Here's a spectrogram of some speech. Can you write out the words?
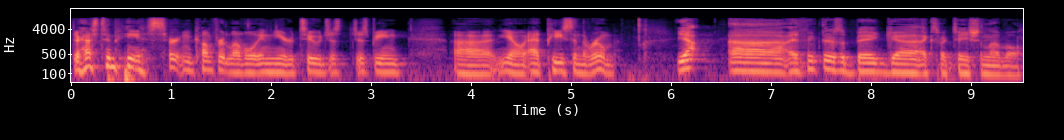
There has to be a certain comfort level in year two, just just being, uh, you know, at peace in the room. Yeah, uh, I think there's a big uh, expectation level,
